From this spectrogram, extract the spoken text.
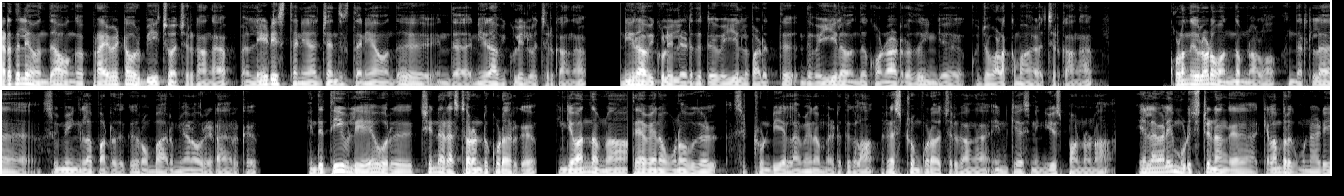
இடத்துல வந்து அவங்க ப்ரைவேட்டாக ஒரு பீச்சும் வச்சுருக்காங்க. லேடிஸ் தனியாக ஜென்ட்ஸ் தனியாக வந்து இந்த நீராவி குளியல் வச்சுருக்காங்க. நீராவி குளியல் எடுத்துகிட்டு வெயில் படுத்து இந்த வெயிலை வந்து கொண்டாடுறது இங்கே கொஞ்சம் வழக்கமாக வச்சுருக்காங்க. குழந்தைகளோட வந்தோம்னாலும் இந்த இடத்துல ஸ்விம்மிங்லாம் பண்ணுறதுக்கு ரொம்ப அருமையான ஒரு இடம் இருக்குது இந்த தீவுலேயே ஒரு சின்ன ரெஸ்டாரண்ட்டு கூட இருக்குது இங்கே வந்தோம்னா தேவையான உணவுகள் சிற்றுண்டி எல்லாமே நம்ம எடுத்துக்கலாம். ரெஸ்ட் ரூம் கூட வச்சுருக்காங்க இன்கேஸ் நீங்கள் யூஸ் பண்ணணுன்னா எல்லா வேலையும் முடிச்சுட்டு நாங்கள் கிளம்புறதுக்கு முன்னாடி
